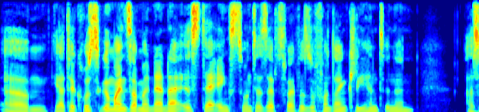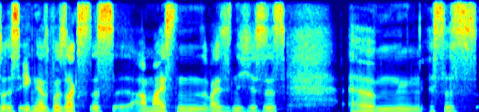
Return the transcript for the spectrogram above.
ähm, ja der größte gemeinsame Nenner ist, der Ängste und der Selbstzweifel so von deinen Klientinnen? Also ist irgendwas, wo du sagst, ist am meisten, weiß ich nicht, ist es ähm, ist es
